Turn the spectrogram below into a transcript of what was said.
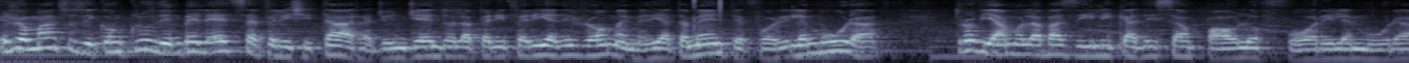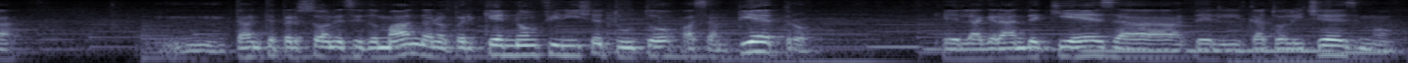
Il romanzo si conclude in bellezza e felicità, raggiungendo la periferia di Roma immediatamente fuori le mura, troviamo la Basilica di San Paolo fuori le mura. Mm, tante persone si domandano perché non finisce tutto a San Pietro, che è la grande chiesa del cattolicesimo.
